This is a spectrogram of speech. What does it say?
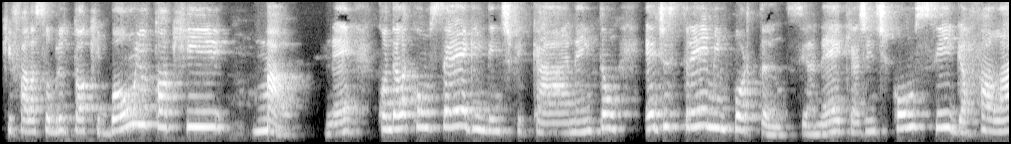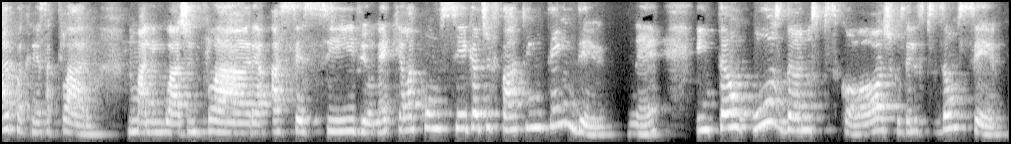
que fala sobre o toque bom e o toque mal, né? Quando ela consegue identificar, né? Então, é de extrema importância, né? Que a gente consiga falar com a criança, claro, numa linguagem clara, acessível, né? Que ela consiga, de fato, entender, né? Então, os danos psicológicos, eles precisam ser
